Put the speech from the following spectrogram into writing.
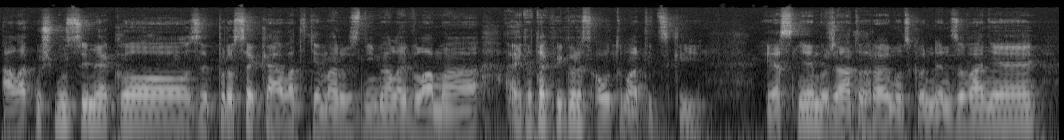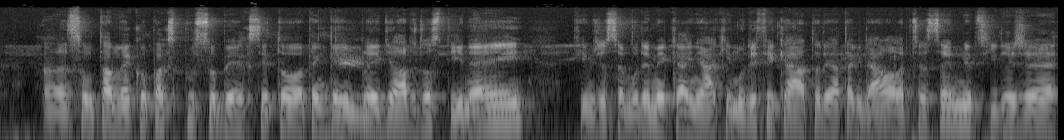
ale už musím jako se prosekávat těma různýma levelama a je to takový jako dost automatický. Jasně, možná to hraju moc kondenzovaně, jsou tam jako pak způsoby, jak si to ten gameplay hmm. dělat dost jiný, tím, že se odemykají nějaký modifikátory a tak dále, ale přesně mně přijde, že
